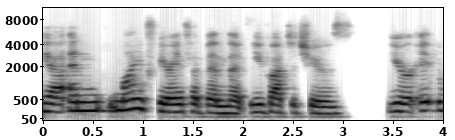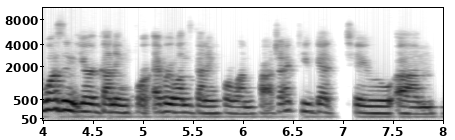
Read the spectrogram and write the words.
Yeah, and my experience had been that you got to choose your, it wasn't you're gunning for, everyone's gunning for one project. You get to um,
